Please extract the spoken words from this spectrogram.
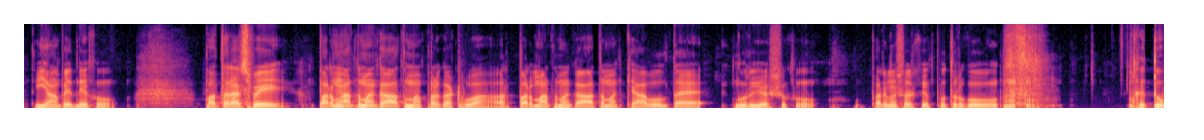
तो यहाँ पे देखो, पतरस पे परमात्मा का आत्मा प्रकट हुआ, और परमात्मा का आत्मा क्या बोलता है? गुरु यशु को, परमेश्वर के पुत्र को, कि तू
